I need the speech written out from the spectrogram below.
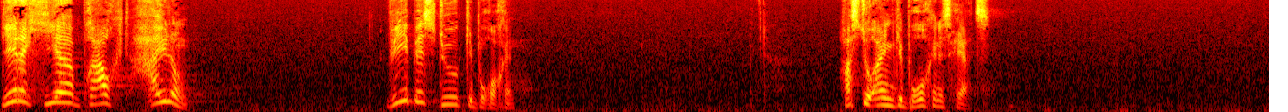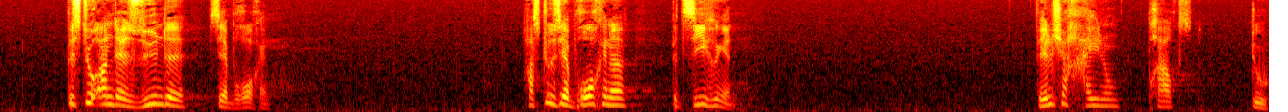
Jeder hier braucht Heilung. Wie bist du gebrochen? Hast du ein gebrochenes Herz? Bist du an der Sünde zerbrochen? Hast du zerbrochene Beziehungen? Welche Heilung brauchst du?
